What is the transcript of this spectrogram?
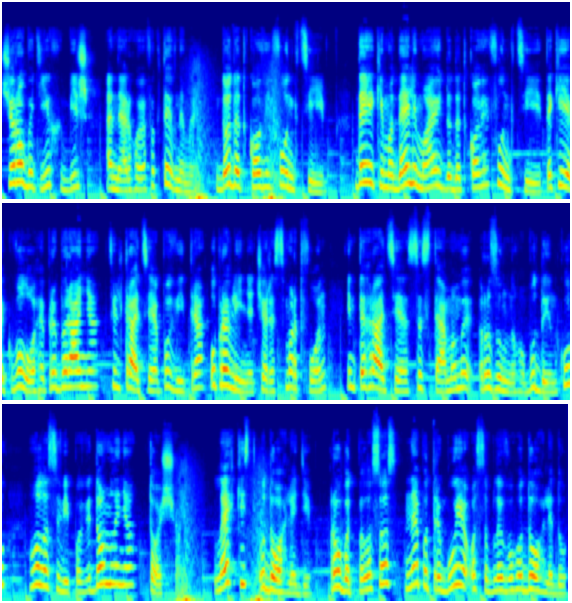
що робить їх більш енергоефективними. Додаткові функції. Деякі моделі мають додаткові функції, такі як вологе прибирання, фільтрація повітря, управління через смартфон, інтеграція з системами розумного будинку, голосові повідомлення тощо. Легкість у догляді. Робот-пилосос не потребує особливого догляду.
